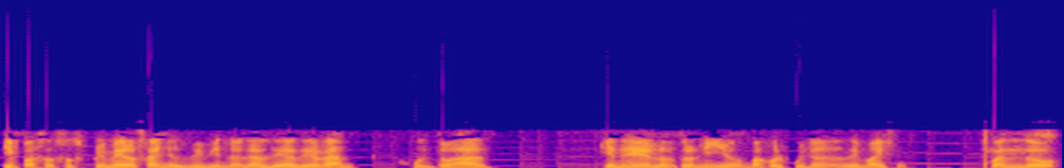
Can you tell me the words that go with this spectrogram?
y pasó sus primeros años viviendo en la aldea de Ram junto a Al, quien era el otro niño bajo el cuidado de Meissen. Cuando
